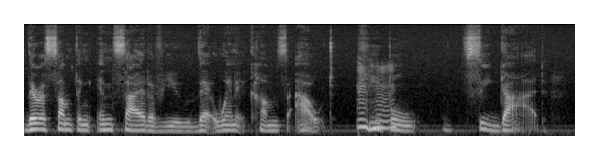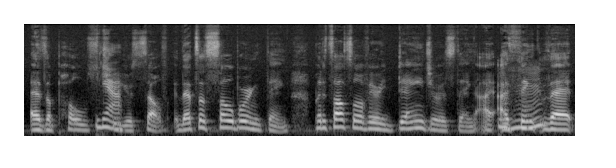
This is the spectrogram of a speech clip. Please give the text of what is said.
there is something inside of you that when it comes out, people see God as opposed Yeah. to yourself. That's a sobering thing, but it's also a very dangerous thing. I, I think that,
